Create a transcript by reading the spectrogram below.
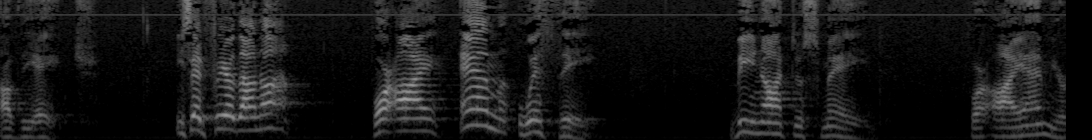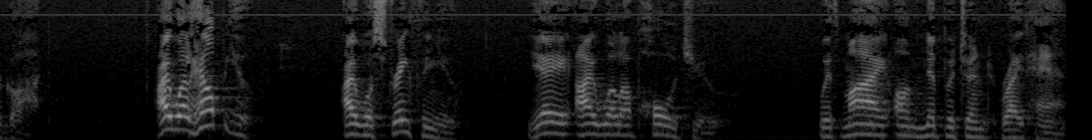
of the age. He said, Fear thou not, for I am with thee. Be not dismayed, for I am your God. I will help you. I will strengthen you. Yea, I will uphold you with my omnipotent right hand.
